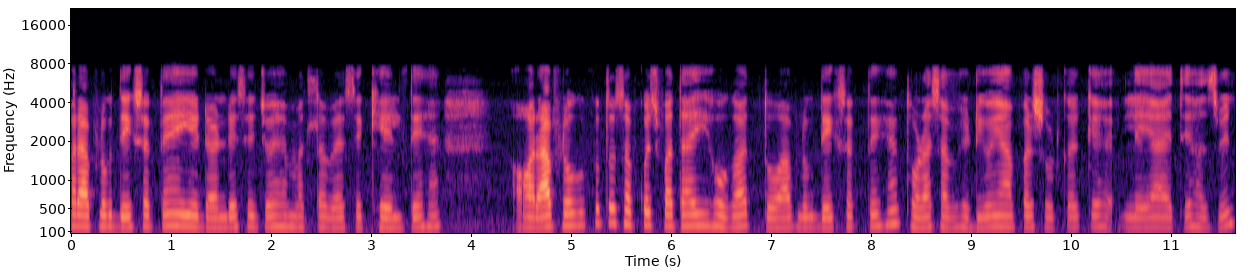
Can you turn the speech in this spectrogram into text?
पर आप लोग देख सकते हैं, ये डंडे से जो है मतलब ऐसे खेलते हैं। और आप लोगों को तो सब कुछ पता ही होगा तो आप लोग देख सकते हैं। थोड़ा सा वीडियो यहाँ पर शूट करके ले आए थे हस्बैंड।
